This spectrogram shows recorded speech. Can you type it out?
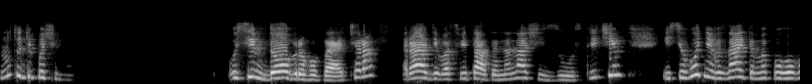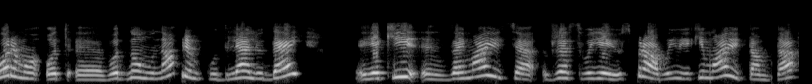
Ну, тоді почнемо. Усім доброго вечора. Раді вас вітати на нашій зустрічі. І сьогодні, ви знаєте, ми поговоримо от е, в одному напрямку для людей, які е, займаються вже своєю справою, які мають там, да,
